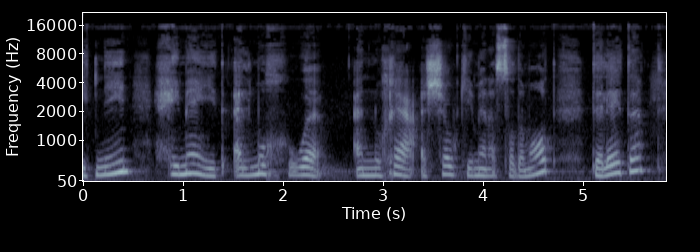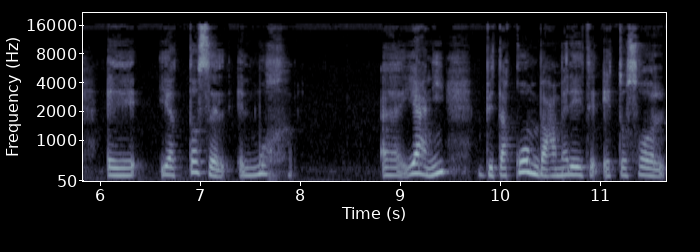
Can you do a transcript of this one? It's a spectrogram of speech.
اتنين حماية المخ والنخاع الشوكي من الصدمات. تلاتة يتصل المخ يعني بتقوم بعملية الاتصال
